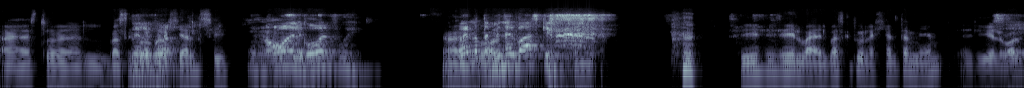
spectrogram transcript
a esto del básquetbol colegial, sí. No, del golf, güey. Ah, bueno, también del básquet. sí, sí, sí, el, el básquet colegial también. Y el golf.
